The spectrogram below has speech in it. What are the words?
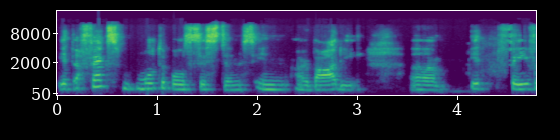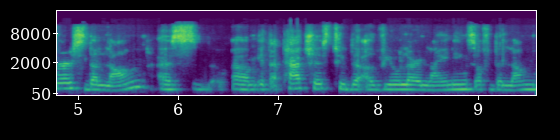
it affects multiple systems in our body. Um, it favors the lung as um, it attaches to the alveolar linings of the lung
